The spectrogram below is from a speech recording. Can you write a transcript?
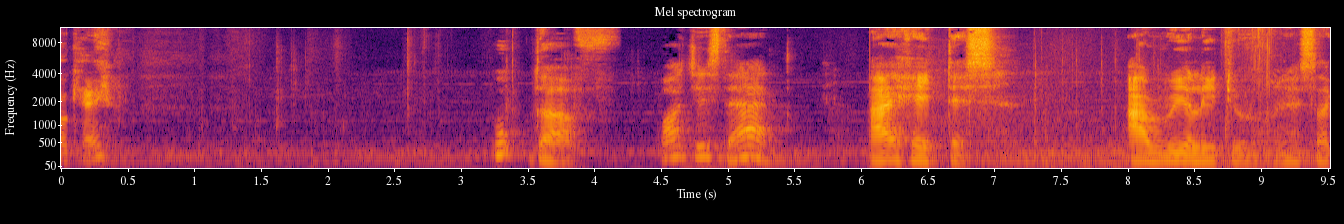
Okay. Who the f what is that? I hate this. I really do. There's a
